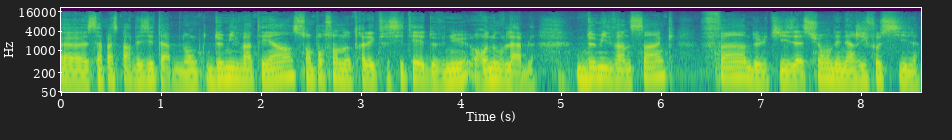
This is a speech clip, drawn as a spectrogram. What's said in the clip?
Euh, ça passe par des étapes. Donc 2021, 100% de notre électricité est devenue renouvelable. 2025, fin de l'utilisation d'énergie fossile.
